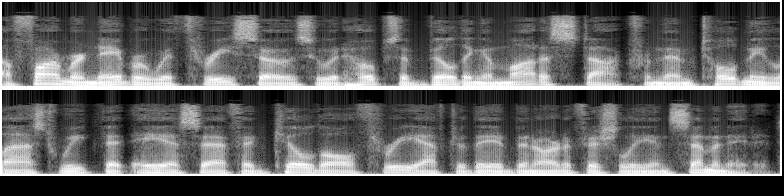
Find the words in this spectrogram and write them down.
A farmer neighbor with three sows who had hopes of building a modest stock from them told me last week that ASF had killed all three after they had been artificially inseminated.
